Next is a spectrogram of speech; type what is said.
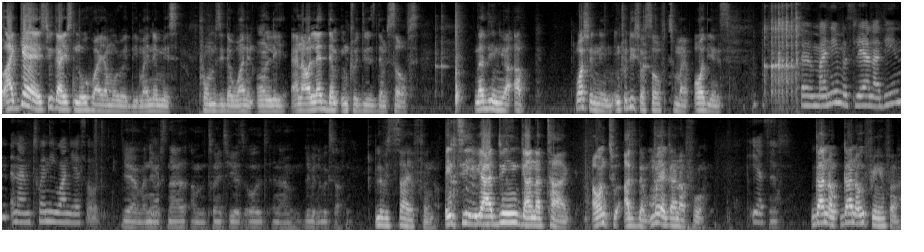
So I guess you guys know who I am already. My name is Promzy, the one and only, and I'll let them introduce themselves. Nadine, you are up. What's your name? Introduce yourself to my audience. Uh, my name is Leah Nadine and I'm 21 years old. Yeah, my name Yeah. is Niall. I'm 22 years old and I'm living in Ludwigshafen. Louis Siphon. Until we are doing Ghana tag, I want to ask them, where you Ghana for? Yes. Yes. Ghana, Ghana, who free for?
